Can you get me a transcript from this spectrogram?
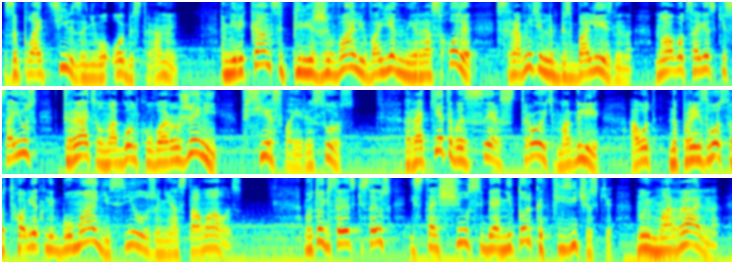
заплатили за него обе стороны. Американцы переживали военные расходы сравнительно безболезненно, ну а вот Советский Союз тратил на гонку вооружений все свои ресурсы. Ракеты в СССР строить могли, а вот на производство туалетной бумаги сил уже не оставалось. В итоге Советский Союз истощил себя не только физически, но и морально –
